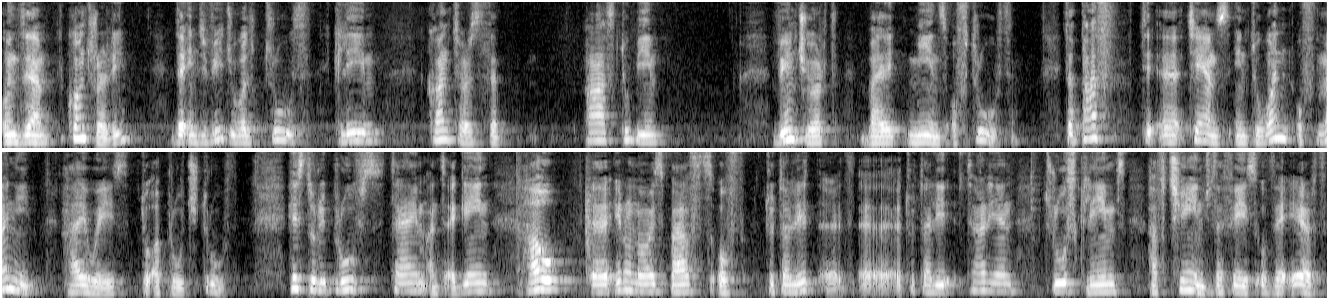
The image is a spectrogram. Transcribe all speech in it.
On the contrary, the individual truth claim counters the path to be ventured by means of truth. The path uh, turns into one of many highways to approach truth. History proves time and again how uh, Illinois' paths of uh, uh, totalitarian truth claims have changed the face of the earth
